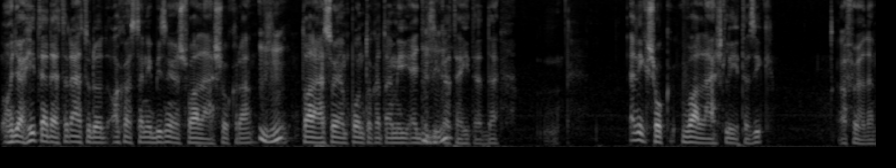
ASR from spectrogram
hogy a hitedet rá tudod akasztani bizonyos vallásokra, uh-huh. találsz olyan pontokat, ami egyezik uh-huh. a te hiteddel. Elég sok vallás létezik a Földön.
